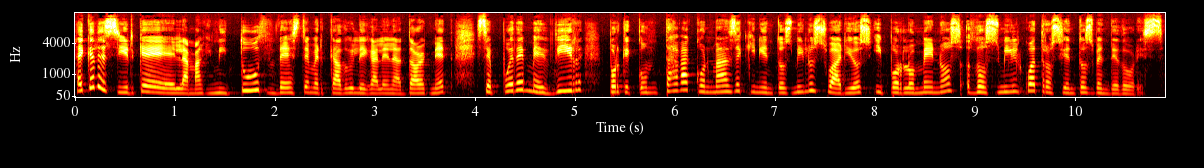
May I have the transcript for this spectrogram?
Hay que decir que la magnitud de este mercado ilegal en la Darknet se puede medir porque contaba con más de 500 mil usuarios y por lo menos 2.400 vendedores.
